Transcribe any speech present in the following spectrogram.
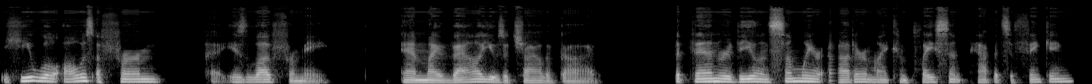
he will always affirm his love for me and my value as a child of God, but then reveal in some way or other my complacent habits of thinking,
